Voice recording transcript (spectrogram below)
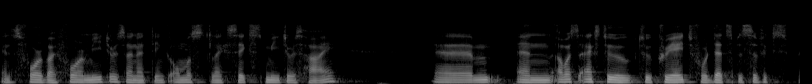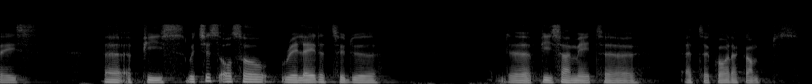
and it's four by four meters, and I think almost like six meters high. Um, and I was asked to to create for that specific space uh, a piece, which is also related to the the piece I made uh, at the Corda campus.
